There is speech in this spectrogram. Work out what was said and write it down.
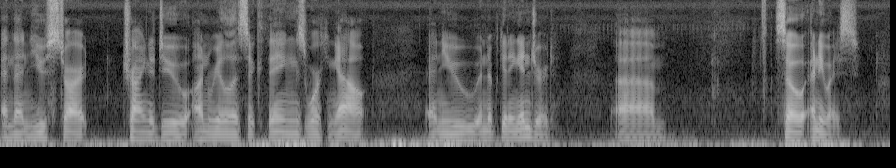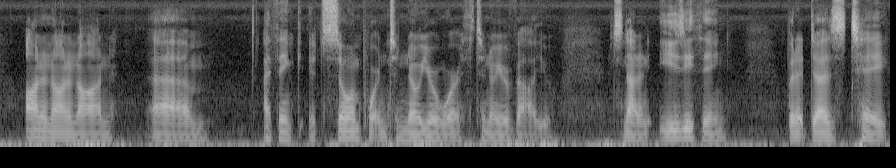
and then you start trying to do unrealistic things working out and you end up getting injured. Um, so anyways on and on and on. Um, i think it's so important to know your worth to know your value. It's not an easy thing but it does take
